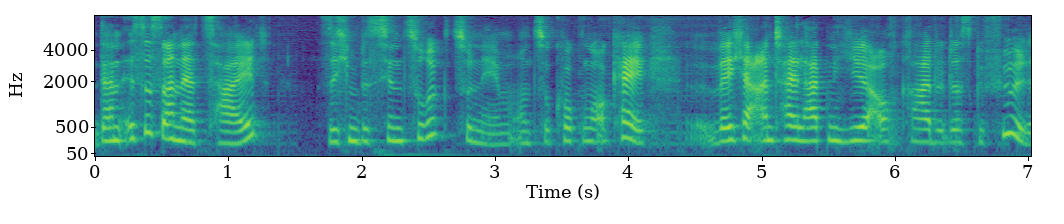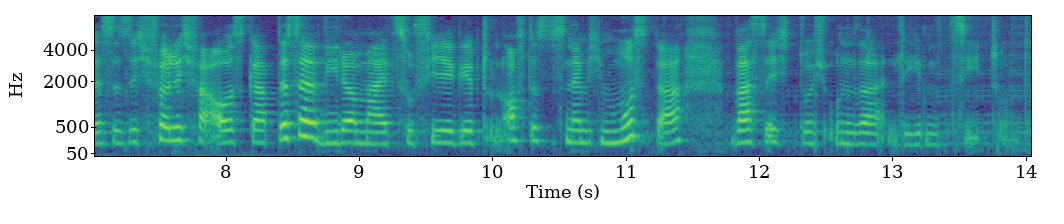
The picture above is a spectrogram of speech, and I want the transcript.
dann ist es an der Zeit, sich ein bisschen zurückzunehmen und zu gucken, okay, welcher Anteil hatten hier auch gerade das Gefühl, dass er sich völlig verausgabt, dass er wieder mal zu viel gibt. Und oft ist es nämlich ein Muster, was sich durch unser Leben zieht. Und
